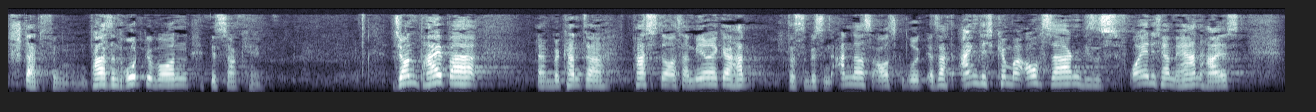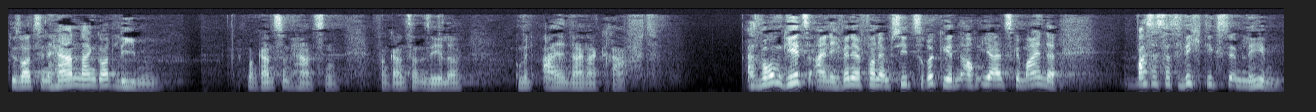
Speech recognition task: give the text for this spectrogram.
stattfinden. Ein paar sind rot geworden, ist okay. John Piper, ein bekannter Pastor aus Amerika, hat das ein bisschen anders ausgedrückt. Er sagt, eigentlich können wir auch sagen, dieses Freue dich am Herrn heißt, du sollst den Herrn, dein Gott, lieben. Von ganzem Herzen, von ganzer Seele und mit all deiner Kraft. Also worum geht's eigentlich, wenn ihr von MC zurückgeht und auch ihr als Gemeinde? Was ist das Wichtigste im Leben?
